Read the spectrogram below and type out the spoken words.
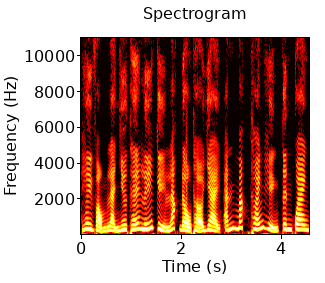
Hy vọng là như thế Lý Kỳ lắc đầu thở dài, ánh mắt thoáng hiện tinh quang.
